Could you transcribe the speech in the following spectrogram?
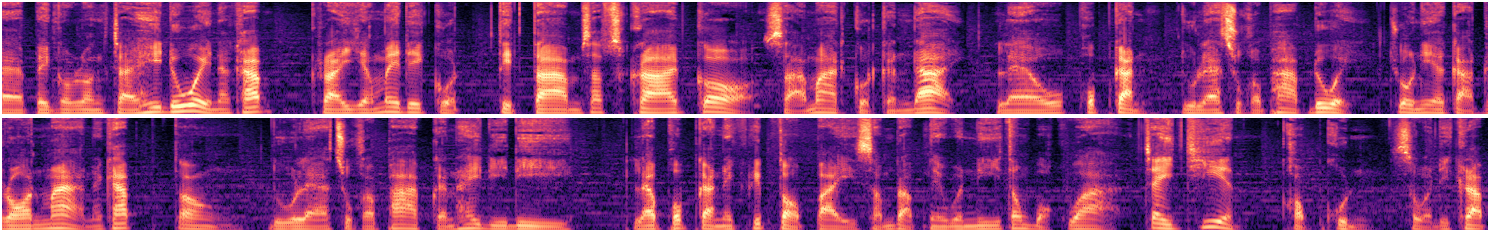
ร์เป็นกำลังใจให้ด้วยนะครับ ใครยังไม่ได้กดติดตาม Subscribe ก็สามารถกดกันได้ แล้วพบกันดูแลสุขภาพด้วย ช่วงนี้อากาศร้อนมากนะครับ ต้องดูแลสุขภาพกันให้ดีๆ แล้วพบกันในคลิปต่อไปสำหรับในวันนี้ต้องบอกว่าใจเที่ยนขอบคุณ สวัสดีครับ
